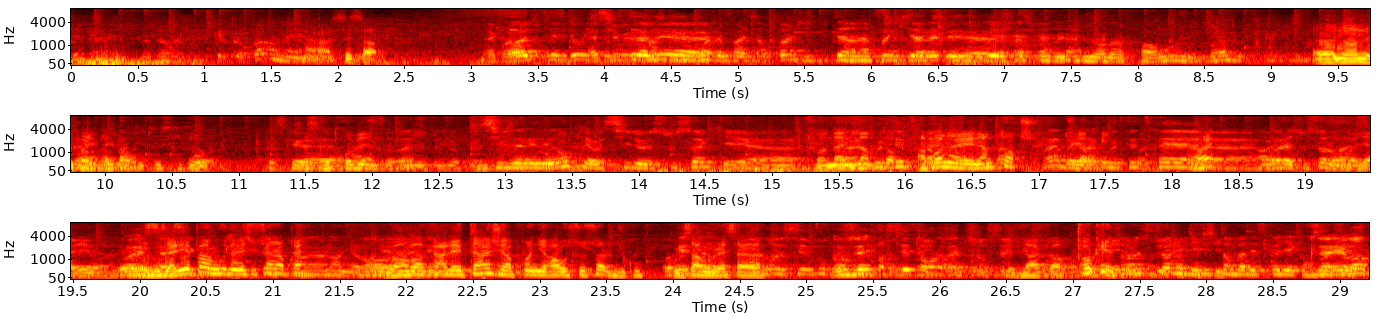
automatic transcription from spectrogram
j'ai vu je l'ai vu quelque part, mais. Ah, c'est ça. D'accord. Ouais, toutes les vidéos, ils Et se si vous parce avez, que euh, Moi, j'aime pas les serpents, j'ai dit putain, un Si qui vous avez qui des. Je sais pas si vous pouvez filmer en infrarouge ou quoi. Euh, non, on n'est pas du tout ce qu'il faut. Parce que. Ça serait trop bien, ah, c'est. Si vous avez des lampes, il y a aussi le sous-sol qui est. euh, On a une un lampe torche. très- Après, on a les lampes torches. Ouais, bah, il y a un pris côté très. Ouais. euh, Ah ouais, le sous-sol, On va y aller, ouais. Ouais, Et vous c'est assez pas, vous, dans les sous-sols après Non, non, il y a Non, pas. Bon, On va faire l'étage et après on ira au sous-sol du coup. Comme ça, on vous laisse. euh, Adressez-vous quand Vous vous êtes- passez par le rez-de-chaussée. D'accord. Le Ok. sous-sol, il est juste en bas d'escalier. Quand Vous on allez voir,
